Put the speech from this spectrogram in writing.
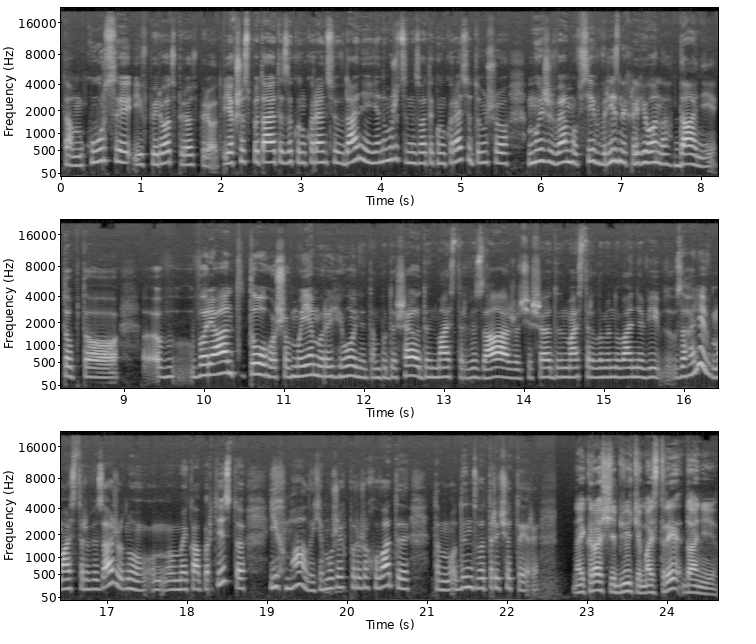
там курси і вперед, вперед, вперед. Якщо спитаєте за конкуренцію в Данії, я не можу це назвати конкуренцією, тому що ми живемо всі в різних регіонах Данії. Тобто е, варіант того, що в моєму регіоні там буде ще один майстер візажу, чи ще один майстер ламінування вій. Взагалі майстер візажу, ну мейкап-артист, то їх мало. Я можу їх перерахувати там один, два, три, чотири. Найкращі б'юті майстри Данії.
